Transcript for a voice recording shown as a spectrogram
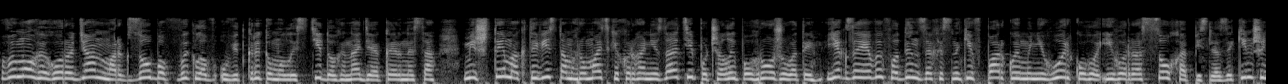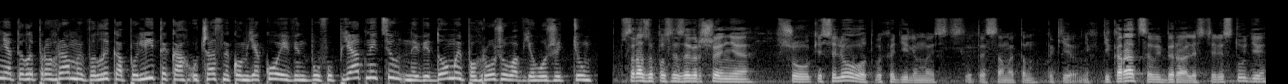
Вимоги городян Марк Зобов виклав у відкритому листі до Геннадія Кернеса. Між тим, активістам громадських організацій почали погрожувати. Як заявив один з захисників парку імені Горького Ігор Рассоха, після закінчення телепрограми Велика політика, учасником якої він був у п'ятницю, невідомий погрожував його життю. Сразу после завершения шоу Киселева, вот выходили мы с этой самой, там такие у них декорации выбирали с телестудии.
